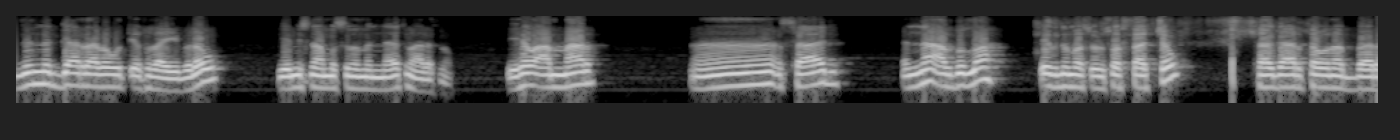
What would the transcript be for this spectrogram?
ልንጋራ በውጤቱ ላይ ብለው የሚስማሙ ስምምነት ማለት ነው ይሄው አማር ሳድ እና አብዱላህ ኢብኑ መስዑድ ሶስታቸው ተጋርተው ነበረ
